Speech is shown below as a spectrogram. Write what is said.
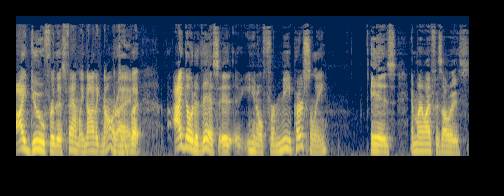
I do for this family, not acknowledging, Right. but I go to this, i you know, for me personally, is and my wife is always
